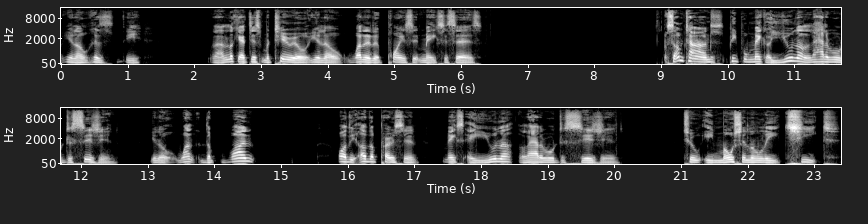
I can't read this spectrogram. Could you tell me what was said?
you know, cuz the when I look at this material, you know, one of the points it makes it says sometimes people make a unilateral decision, you know, one the one or the other person makes a unilateral decision to emotionally cheat.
